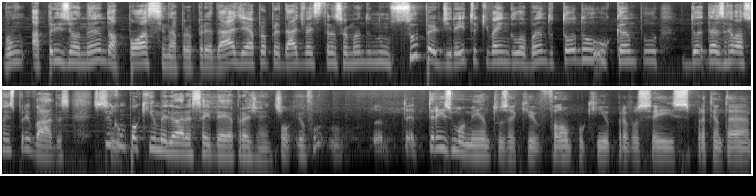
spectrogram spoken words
vão aprisionando a posse na propriedade e a propriedade vai se transformando num super direito que vai englobando todo o campo do, das relações privadas. Explica um pouquinho melhor essa ideia pra gente. Bom, eu vou três momentos aqui, vou falar um pouquinho para vocês para tentar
